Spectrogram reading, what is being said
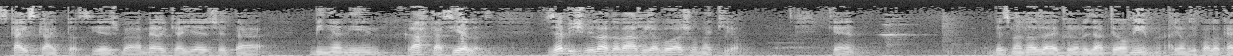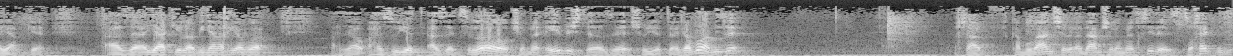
skyscrapers, יש באמריקה, יש את הבניינים רחקס ילוס. זה בשבילו הדבר הכי גבוה שהוא מכיר, כן? בזמנו זה היה קוראים לזה התאומים, היום זה כבר לא קיים, כן? אז זה היה כאילו הבניין הכי גבוה. אז, אז, הוא, אז אצלו, כשאומר אייבשטר זה שהוא יותר גבוה מזה. עכשיו, כמובן שבן אדם שלומד חסידס צוחק מזה.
